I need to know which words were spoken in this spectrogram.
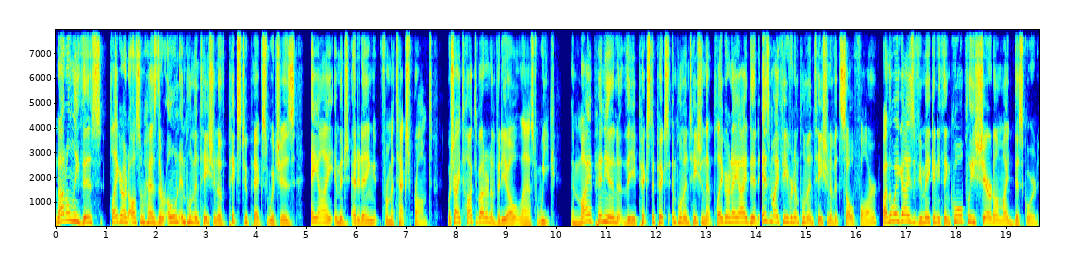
Not only this, Playground also has their own implementation of Pix2Pix, which is AI image editing from a text prompt, which I talked about in a video last week. In my opinion, the Pix2Pix implementation that Playground AI did is my favorite implementation of it so far. By the way, guys, if you make anything cool, please share it on my Discord.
